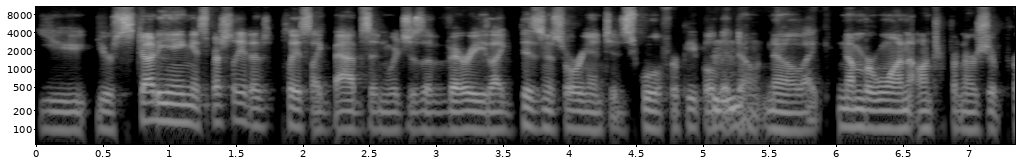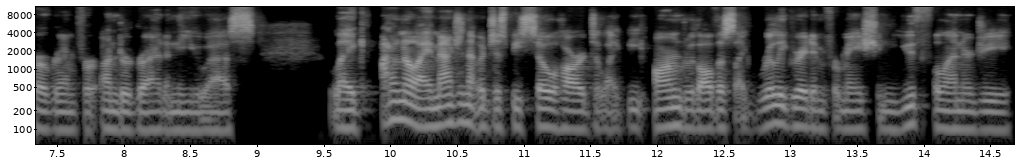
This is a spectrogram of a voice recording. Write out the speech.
you you're studying especially at a place like babson which is a very like business oriented school for people mm-hmm. that don't know like number one entrepreneurship program for undergrad in the us like i don't know i imagine that would just be so hard to like be armed with all this like really great information youthful energy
